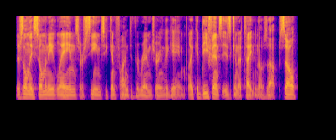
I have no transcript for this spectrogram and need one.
There's only so many lanes or seams he can find to the rim during the game. Like a defense is going to tighten those up. So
